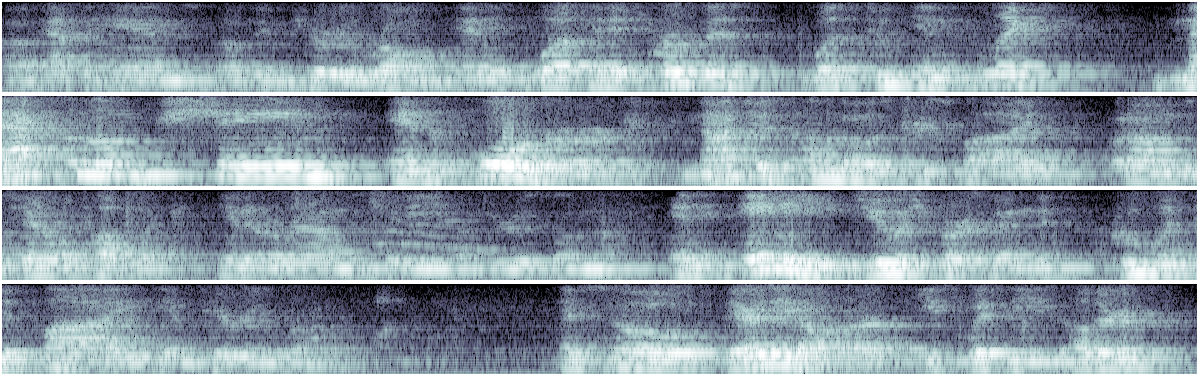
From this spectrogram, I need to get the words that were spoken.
uh, at the hands of imperial Rome, and it was, and its purpose was to inflict maximum shame and horror, not just on those crucified, but on the general public in and around the city of Jerusalem, and any Jewish person who would defy imperial Rome. And so there they are. He's with these other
